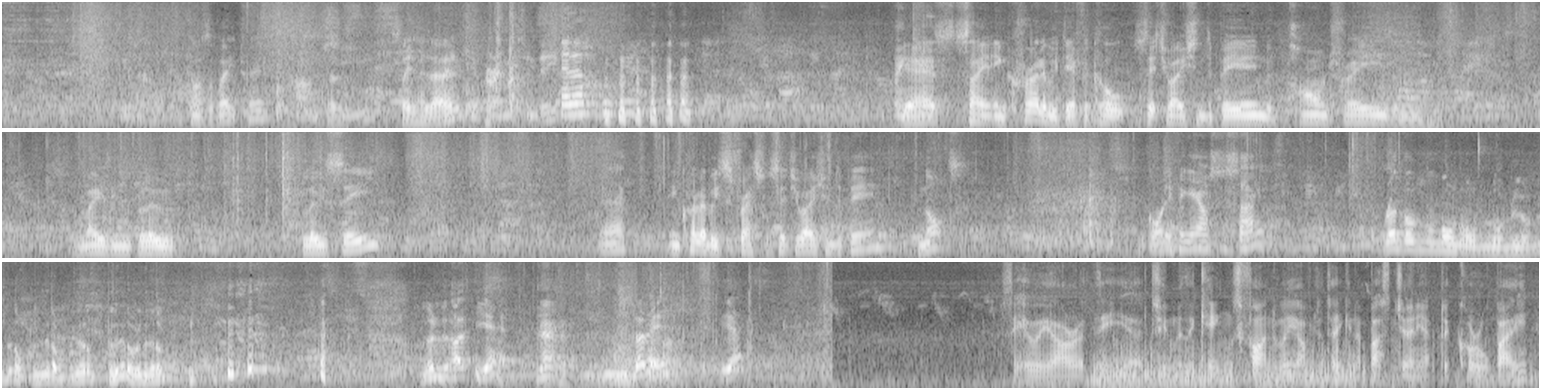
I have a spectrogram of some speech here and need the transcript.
Comes the waitress. Um, So say hello. Thank you very much indeed. Hello. Thank yeah, you. it's saying incredibly difficult situation to be in with palm trees and amazing blue blue sea. Yeah, incredibly stressful situation to be in. Not. Got anything else to say? yeah. Is that it? Yeah. So here we are at the uh, Tomb of the Kings, finally, after taking a bus journey up to Coral Bay.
